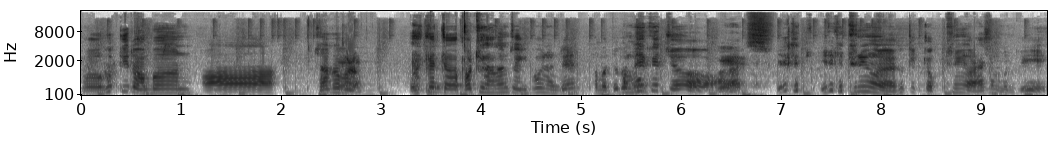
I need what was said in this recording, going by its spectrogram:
뭐 흡기도 한번 아, 작업을 네. 했겠죠. 볼팅하는 적이 보이는데 한번 한번 뜯어내. 했겠죠. 예. 아, 이렇게 이렇게 튜닝을 흡기 쪽 튜닝을 하신 분들이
